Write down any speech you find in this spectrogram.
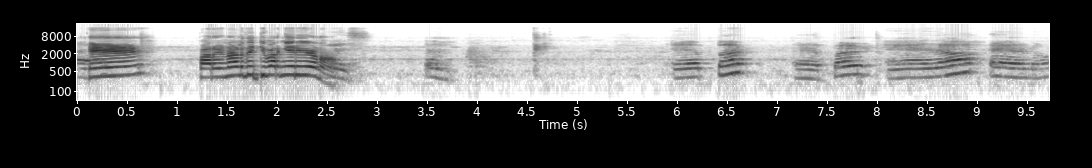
ഏ? പറയണ ആൾ തെറ്റി പറഞ്ഞു തരികയാണോ S. Uh, apple, apple, arrow, arrow,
